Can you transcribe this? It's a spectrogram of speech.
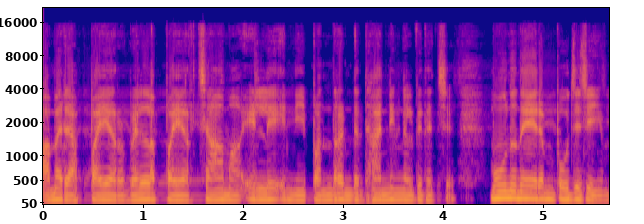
അമര പയർ വെള്ളപ്പയർ ചാമ എള്ള് എന്നീ പന്ത്രണ്ട് ധാന്യങ്ങൾ വിതച്ച് മൂന്നു നേരം പൂജ ചെയ്യും.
